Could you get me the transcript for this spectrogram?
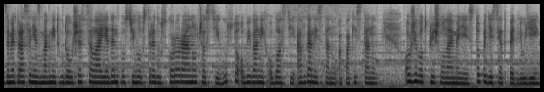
Zemetrasenie s magnitúdou 6,1 postihlo v stredu skoro ráno časti husto obývaných oblastí Afganistanu a Pakistanu. O život prišlo najmenej 155 ľudí.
